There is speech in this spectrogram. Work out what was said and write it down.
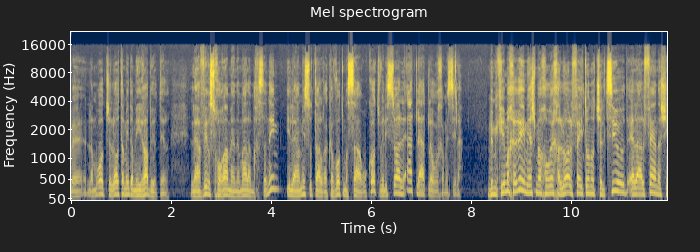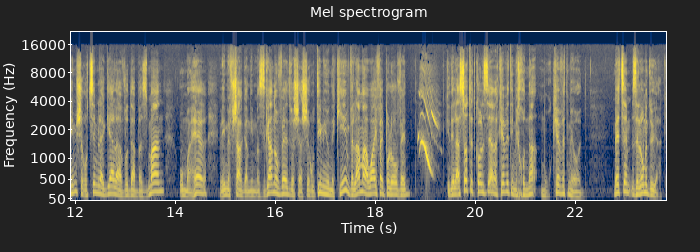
ולמרות שלא תמיד המהירה ביותר, להעביר סחורה מהנמל למחסנים, היא להעמיס אותה על רכבות מסע ארוכות ולנסוע לאט לאט לאורך המסילה. במקרים אחרים יש מאחוריך לא אלפי טונות של ציוד, אלא אלפי אנשים שרוצים להגיע לעבודה בזמן ומהר, ואם אפשר גם עם מזגן עובד ושהשירותים יהיו נקיים, ולמה הווי-פיי פה לא עובד? כדי לעשות את כל זה הרכבת היא מכונה מורכבת מאוד. בעצם זה לא מדויק.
